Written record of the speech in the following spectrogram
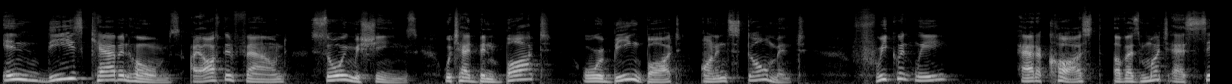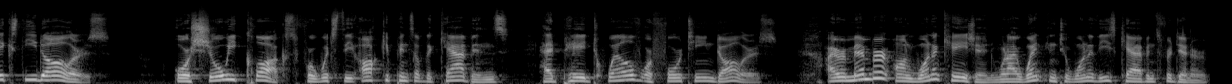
In these cabin homes, I often found sewing machines which had been bought or being bought on installment, frequently at a cost of as much as $60, or showy clocks for which the occupants of the cabins had paid 12 or 14 dollars. I remember on one occasion when I went into one of these cabins for dinner,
